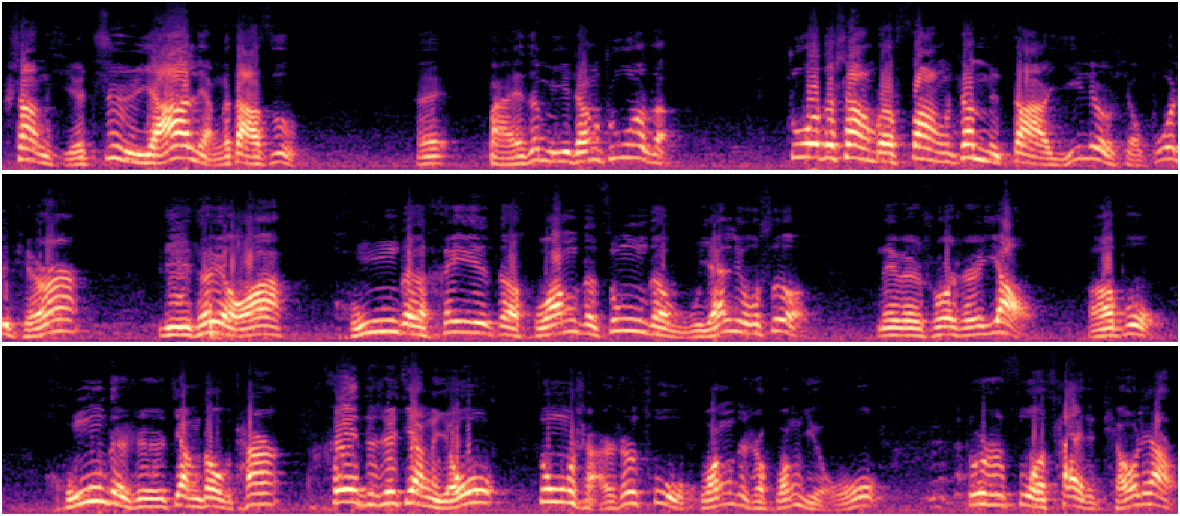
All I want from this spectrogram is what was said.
上写“治牙”两个大字。哎，摆这么一张桌子，桌子上边放这么大一溜小玻璃瓶儿，里头有啊红的、黑的、黄的、棕的，五颜六色。那位说是药。啊不，红的是酱豆腐汤，黑的是酱油，棕色是醋，黄的是黄酒，都是做菜的调料。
